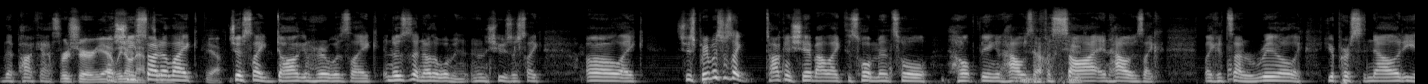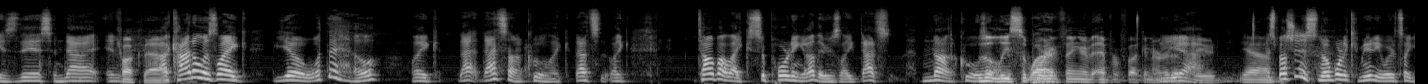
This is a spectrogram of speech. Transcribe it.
the podcast. For sure, yeah, But she don't have started to- like yeah. just like dogging her was like, and this is another woman, and she was just like, oh, like she was pretty much just like talking shit about like this whole mental health thing and how it's No, a facade and how it's like like it's not real like your personality is this and that and Fuck that. i kind of was like yo what the hell like that that's not cool like that's like talk about like supporting others like that's not cool It was the least supportive Whack. thing I've ever fucking heard Yeah. of, dude. Yeah. especially in the snowboarding community where it's like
